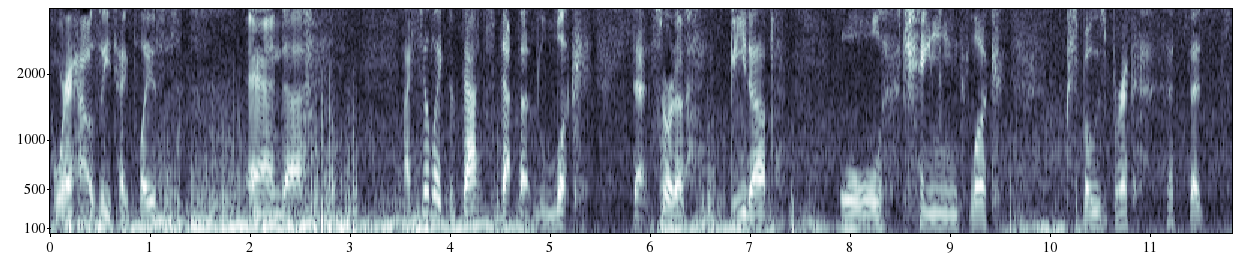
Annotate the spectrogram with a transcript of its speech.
warehousey type places. And uh, I feel like that that's that, that look, that sort of beat up, old chain link look, exposed brick, that, that's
